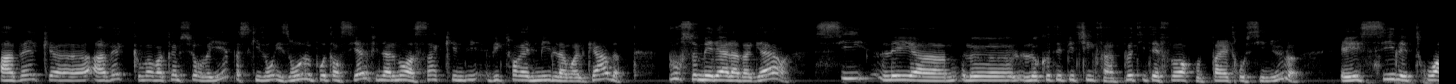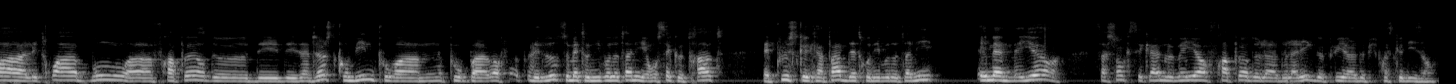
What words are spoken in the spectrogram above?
avec, euh, avec on va quand même surveiller parce qu'ils ont, ils ont le potentiel finalement à 5 victoires et demie de la wildcard pour se mêler à la bagarre. Si les, euh, le, le, côté pitching fait un petit effort pour ne pas être aussi nul, et si les trois, les trois bons euh, frappeurs de, des, des, Angels combinent pour, pour bah, les deux autres se mettre au niveau d'Otani. Et on sait que Trout est plus que capable d'être au niveau d'Otani et même meilleur, sachant que c'est quand même le meilleur frappeur de la, de la ligue depuis, depuis presque 10 ans.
